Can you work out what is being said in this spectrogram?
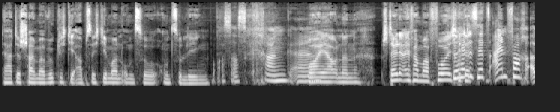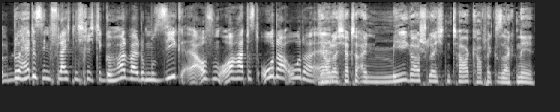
der hatte scheinbar wirklich die Absicht, jemanden umzu, umzulegen. Boah, ist das krank, ey. Boah, ja, und dann stell dir einfach mal vor, ich Du hätte, hättest jetzt einfach, äh, du hättest ihn vielleicht nicht richtig gehört, weil du Musik äh, auf dem Ohr hattest oder oder. Ey. ja, oder ich hätte einen mega schlechten Tag gehabt, hätte gesagt, nee,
